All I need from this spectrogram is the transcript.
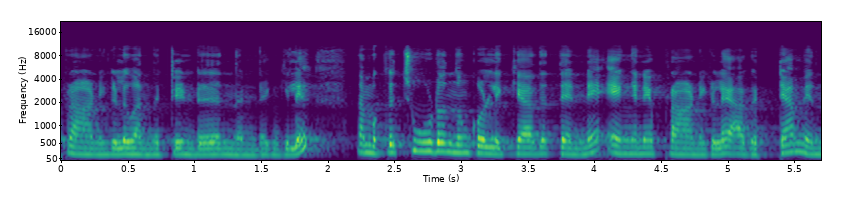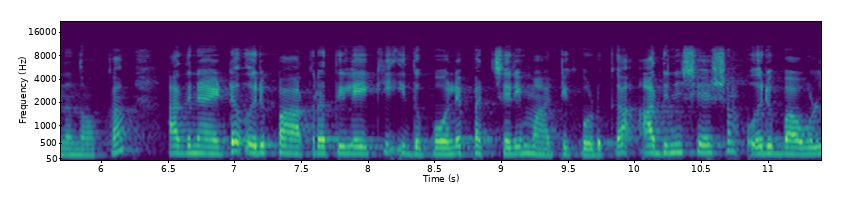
പ്രാണികൾ വന്നിട്ടുണ്ട് എന്നുണ്ടെങ്കിൽ നമുക്ക് ചൂടൊന്നും കൊള്ളിക്കാതെ തന്നെ എങ്ങനെ പ്രാണികളെ അകറ്റാം എന്ന് നോക്കാം. അതിനായിട്ട് ഒരു പാത്രത്തിലേക്ക് ഇതുപോലെ പച്ചരി മാറ്റി കൊടുക്കുക. അതിനുശേഷം ഒരു ബൗൾ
